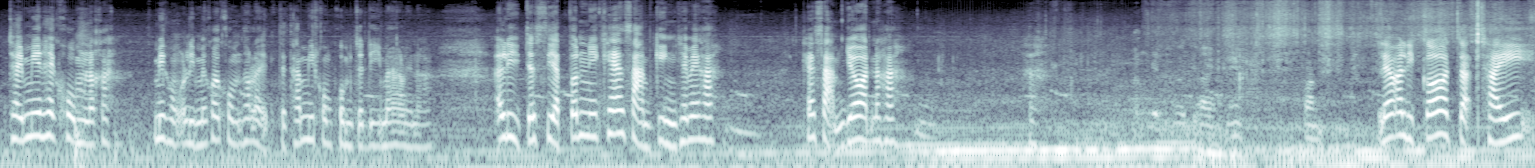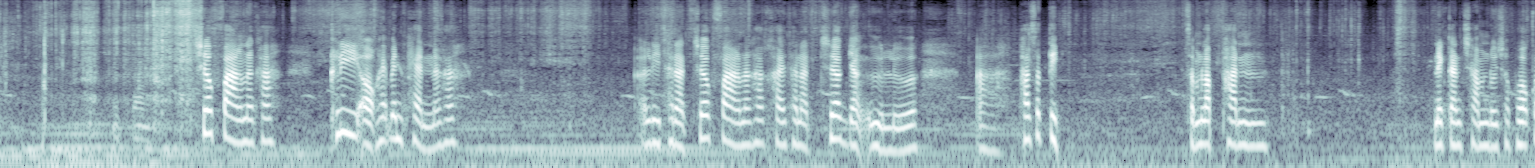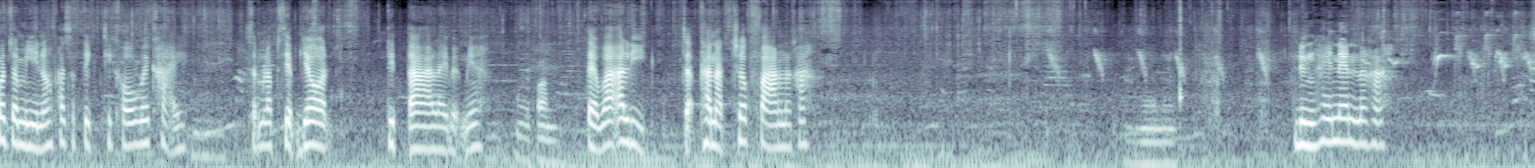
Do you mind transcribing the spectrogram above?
ใช้มีดให้คมนะคะ มีดของอลีไม่ค่อยคมเท่าไหร่ แต่ถ้ามีดคมๆจะดีมากเลยนะคะ อลีจะเสียบต้นนี้แค่สามกิ่งใช่ไหมคะ แค่สามยอดนะคะคะ ฟันแล้วอลิก็จะใช้จัดการเชือกฟางนะคะ คลี่ออกให้เป็นแผ่นนะคะ อลิถนัดเชือกฟางนะคะ ใครถนัดเชือกอย่างอื่นหรืออาพลาสติกสำหรับพันในการชำโดยเฉพาะก็จะมีเนาะพลาสติกที่เขาไว้ขายสำหรับเสียบยอดติดตาอะไรแบบเนี้ยมือฟันแต่ว่าอลีจะถนัดเชือกฟางนะคะมือเลย ดึงให้แน่นนะคะ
